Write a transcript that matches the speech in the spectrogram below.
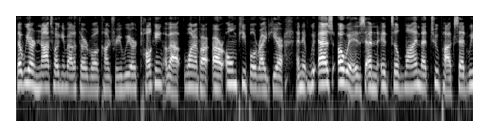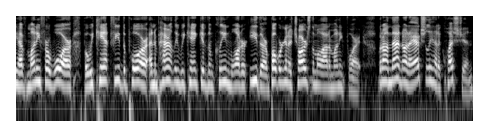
that we are not talking about a third world country. We are talking about one of our, our own people right here. And it, as always, and it's a line that Tupac said, we have money for war, but we can't feed the poor. And apparently we can't give them clean water either, but we're going to charge them a lot of money for it. But on that note, I actually had a question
